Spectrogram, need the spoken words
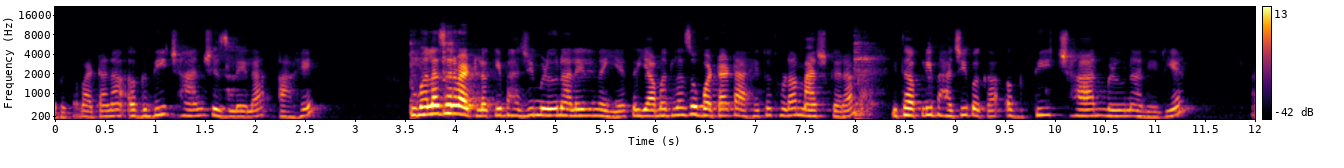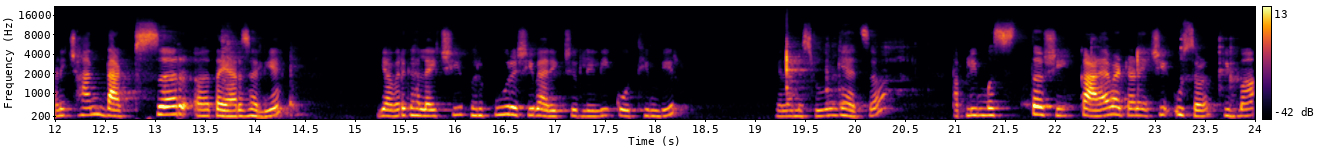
हे बघा वाटाणा अगदी छान शिजलेला आहे. तुम्हाला जर वाटलं की भाजी मिळून आलेली नाही आहे तर यामधला जो बटाटा आहे तो थोडा मॅश करा. इथं आपली भाजी बघा अगदी छान मिळून आलेली आहे. आणि छान दाटसर तयार झाली आहे. यावर घालायची भरपूर अशी बारीक चिरलेली कोथिंबीर. याला मिसळून घ्यायचं. आपली मस्त अशी काळ्या वाटाण्याची उसळ किंवा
